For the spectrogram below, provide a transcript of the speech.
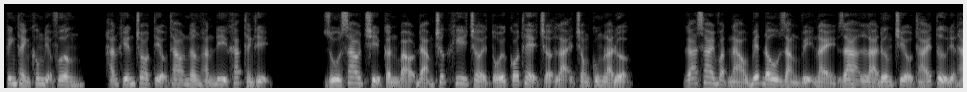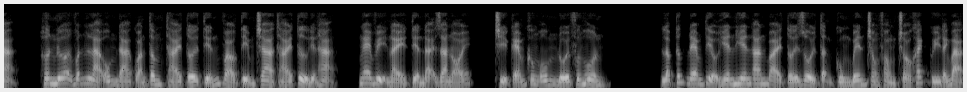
Kinh thành không địa phương, hắn khiến cho tiểu thao nâng hắn đi khác thành thị. Dù sao chỉ cần bảo đảm trước khi trời tối có thể trở lại trong cung là được. Gã sai vật nào biết đâu rằng vị này ra là đương triều thái tử điện hạ, hơn nữa vẫn là ôm đá quán tâm thái tới tiến vào tìm tra thái tử điện hạ, nghe vị này tiền đại gia nói, chỉ kém không ôm đối phương hôn. Lập tức đem tiểu hiên hiên an bài tới rồi tận cùng bên trong phòng cho khách quý đánh bạc.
